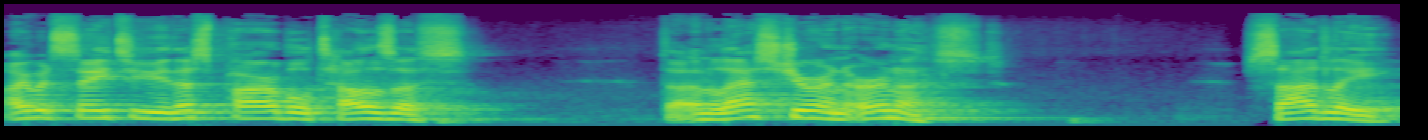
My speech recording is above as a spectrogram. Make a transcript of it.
I would say to you, this parable tells us that unless you're in earnest, sadly,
